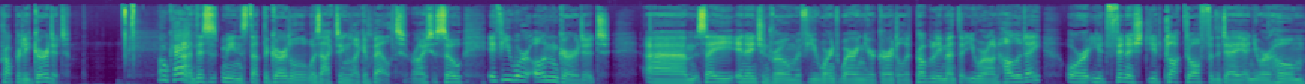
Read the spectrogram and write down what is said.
properly girded. Okay. And this means that the girdle was acting like a belt, right? So if you were ungirded, um, say in ancient Rome, if you weren't wearing your girdle, it probably meant that you were on holiday or you'd finished, you'd clocked off for the day and you were home.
